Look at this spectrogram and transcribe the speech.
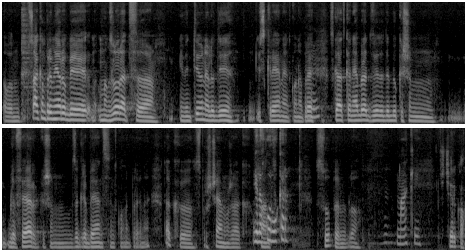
Um, V vsakem primeru bi, imam zelo rad uh, inventivne ljudi, iskrene in tako naprej. Skratka, ne bi rad videl, da bi bil kakšen blefer, kakšen zagrebenc in tako naprej. ne. Tak uh, sproščen možak. Je lahko roker? Super bi bilo. Maki. Ščirko.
